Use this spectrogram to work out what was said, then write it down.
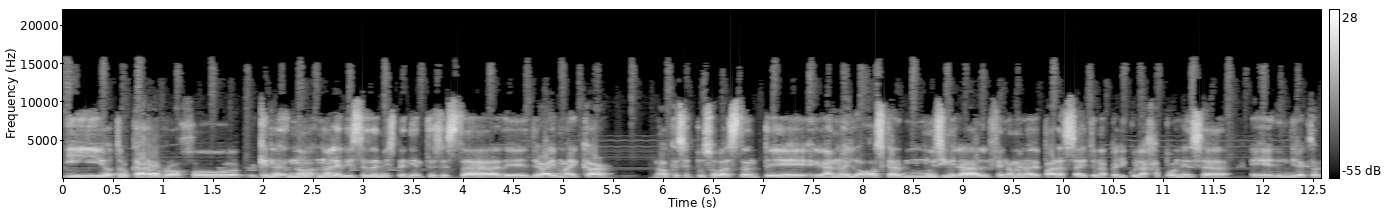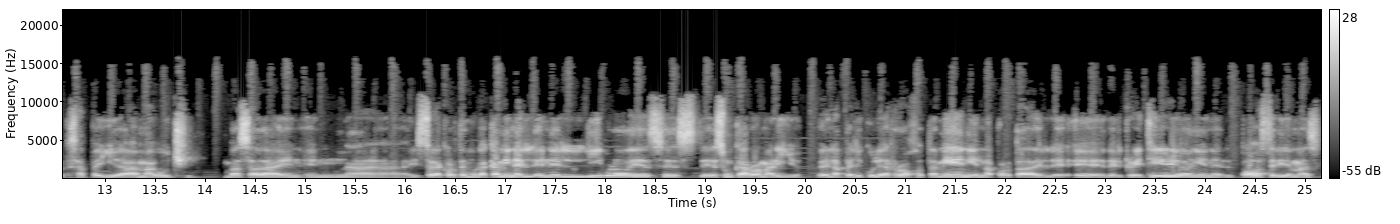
Y otro carro rojo, que no, no, no le he visto de mis pendientes, esta de Drive My Car, ¿no? que se puso bastante, ganó el Oscar, muy similar al fenómeno de Parasite, una película japonesa eh, de un director que se apellida Maguchi basada en, en, una historia corta de Murakami. En el, en el libro es, este, es un carro amarillo, pero en la película es rojo también, y en la portada del, eh, del Criterion, y en el póster y demás.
